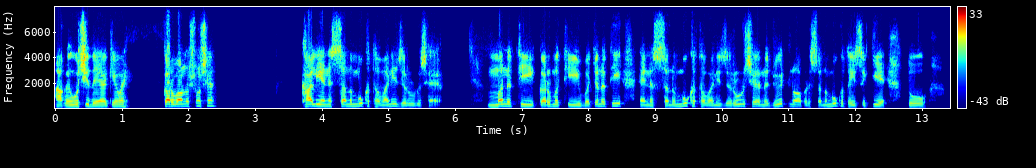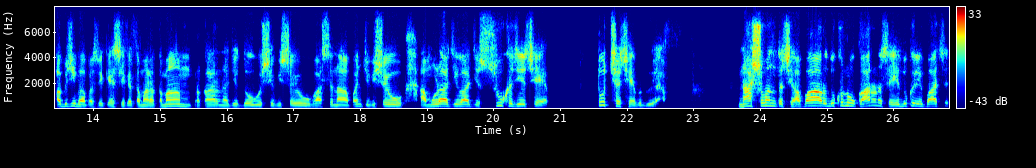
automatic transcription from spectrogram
આ કઈ ઓછી દયા કહેવાય? કરવાનું શું છે? ખાલી એને સન્મુખ થવાની જરૂર છે. મનથી, કર્મથી, વચનથી એને સન્મુખ થવાની જરૂર છે અને જો એટલો આપણે સન્મુખ થઈ શકીએ, તો અબજી બાપા શ્રી કહે છે કે તમારા તમામ પ્રકારના જે દોષ વિષયો, વાસના, પંચ વિષયો, આ મૂળા જેવા જે સુખ જે છે, તુચ્છ છે બધું આ નાશવંત છે, અપાર દુઃખનું કારણ છે, એ દુઃખની પાછળ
